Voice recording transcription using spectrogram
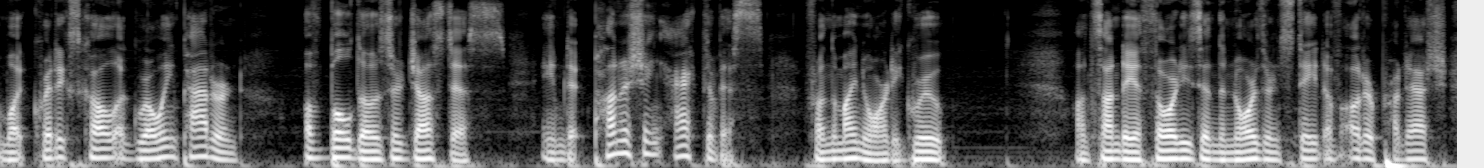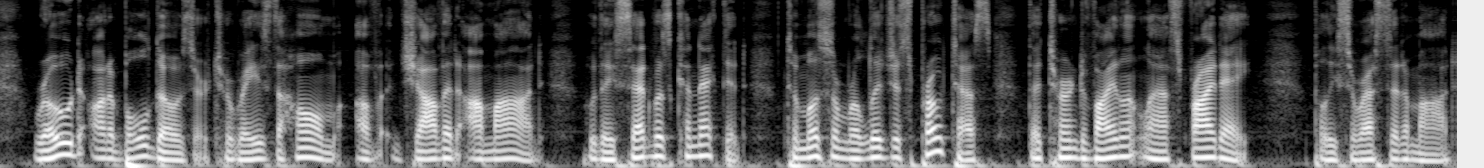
in what critics call a growing pattern of bulldozer justice aimed at punishing activists from the minority group. On Sunday, authorities in the northern state of Uttar Pradesh rode on a bulldozer to raze the home of Javed Ahmad, who they said was connected to Muslim religious protests that turned violent last Friday. Police arrested Ahmad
